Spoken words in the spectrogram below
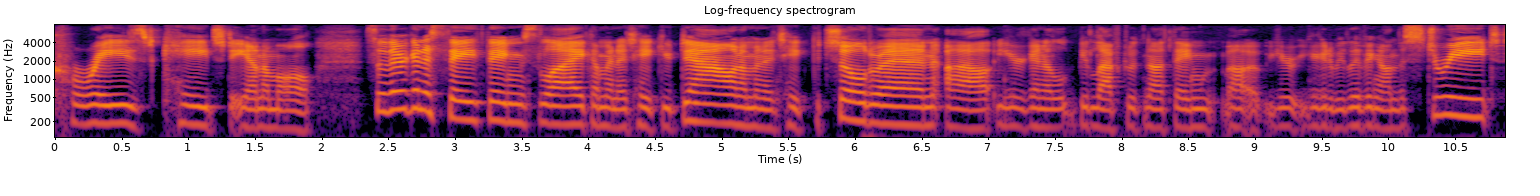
crazed, caged animal. So they're going to say things like, I'm going to take you down. I'm going to take the children. Uh, you're going to be left with nothing. Uh, you're you're going to be living on the street.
